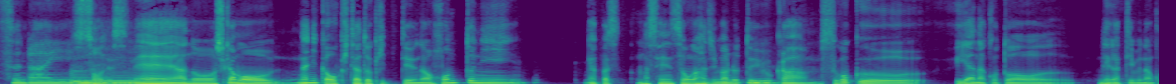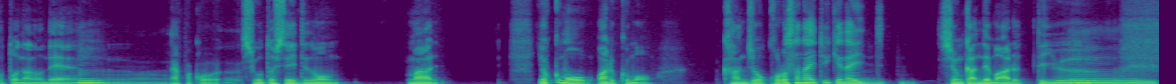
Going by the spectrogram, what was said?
辛い、うん。そうですね。あの、しかも何か起きた時っていうのは本当に、やっぱ、まあ、戦争が始まるというか、すごく嫌なこと、ネガティブなことなので、うん。やっぱこう、仕事していても、まあ、良くも悪くも感情を殺さないといけない瞬間でもあるっていう、うん。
